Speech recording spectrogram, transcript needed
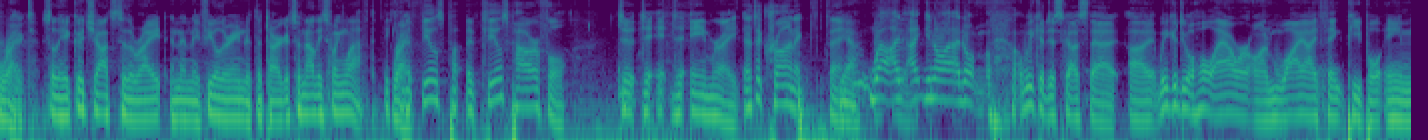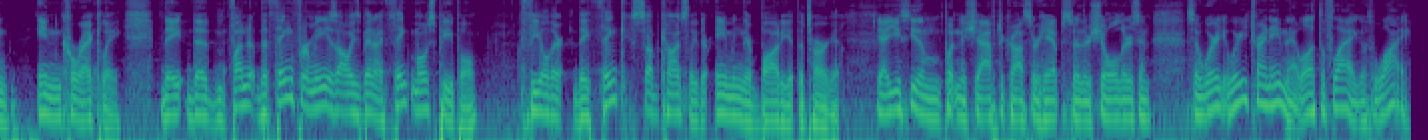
Right. So they hit good shots to the right, and then they feel they're aimed at the target, so now they swing left. It kind Right. of feels po- it feels powerful to, to to aim right. That's a chronic thing. Yeah. Well, I, I you know I don't. We could discuss that. Uh, we could do a whole hour on why I think people aim incorrectly. They the fun the thing for me has always been I think most people feel they they think subconsciously they're aiming their body at the target. Yeah, you see them putting a shaft across their hips or their shoulders, and so where where are you trying to aim that? Well, at the flag. Goes why?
